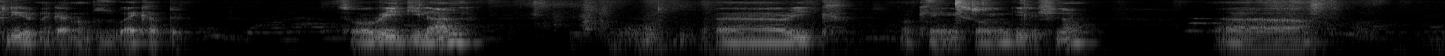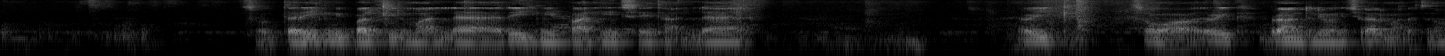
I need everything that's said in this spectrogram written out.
clear ነገር ነው፣ ብዙ አይከብድም። rig ይላል rig English ነው። rig የሚባል ፊልም አለ። rig የሚባል headset አለ። rig rig brand ሊሆን ይችላል ማለት ነው።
